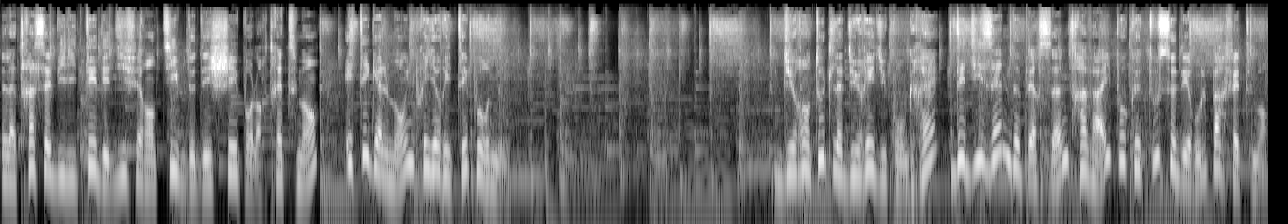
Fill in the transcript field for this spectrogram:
La traçabilité des différents types de déchets pour leur traitement est également une priorité pour nous. Durant toute la durée du congrès, des dizaines de personnes travaillent pour que tout se déroule parfaitement.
